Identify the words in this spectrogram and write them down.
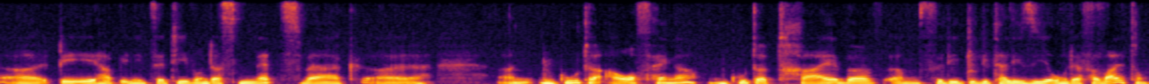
äh, DE-Hub-Initiative und das Netzwerk äh, ein, guter Aufhänger, ein guter Treiber ähm, für die Digitalisierung der Verwaltung.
